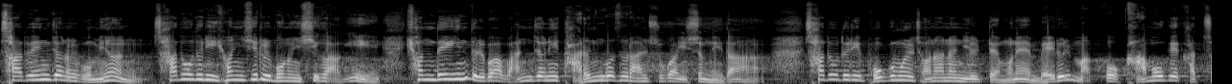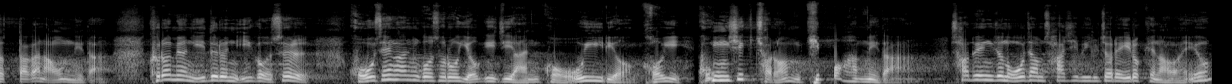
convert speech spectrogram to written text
사도행전을 보면 사도들이 현실을 보는 시각이 현대인들과 완전히 다른 것을 알 수가 있습니다. 사도들이 복음을 전하는 일 때문에 매를 맞고 감옥에 갇혔다가 나옵니다. 그러면 이들은 이것을 고생한 것으로 여기지 않고 오히려 거의 공식처럼 기뻐합니다. 사도행전 5장 41절에 이렇게 나와요.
